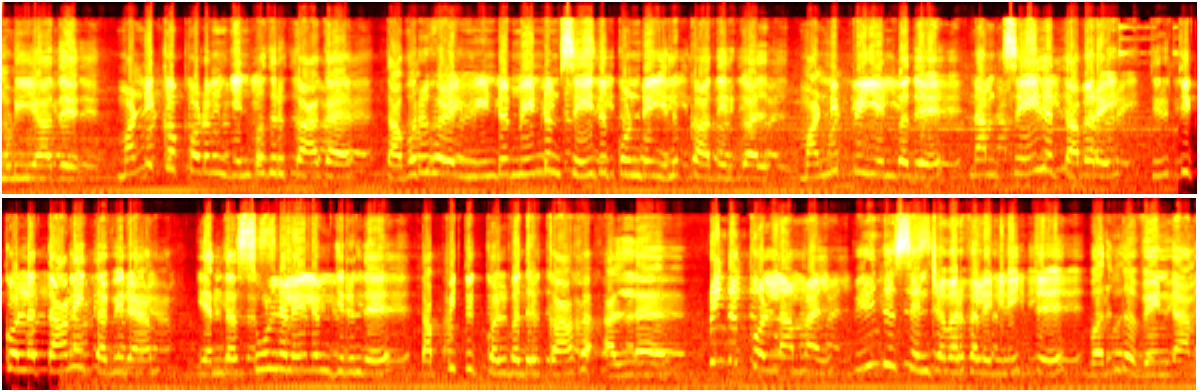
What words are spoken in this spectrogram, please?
முடியாது. மன்னிக்கப்படும் என்பதற்காக தவறுகளை மீண்டும் மீண்டும் செய்து கொண்டே இழுக்காதீர்கள். மன்னிப்பு என்பது நாம் செய்த தவறை திருத்திக் கொள்ளத்தானே தவிர எந்த சூழ்நிலையிலும் இருந்து தப்பித்துக் கொள்வதற்காக அல்ல. புரிந்து கொள்ளாமல் பிரிந்து சென்றவர்களை நினைத்து வருந்த வேண்டாம்.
